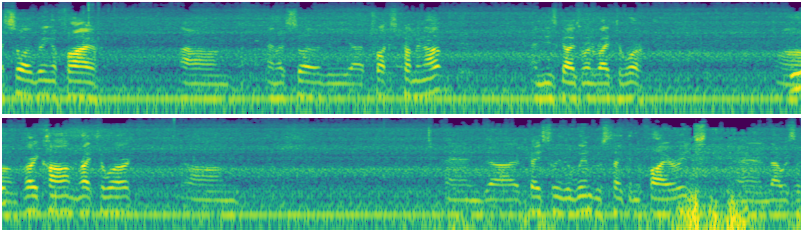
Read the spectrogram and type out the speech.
I saw a ring of fire, um, and I saw the uh, trucks coming up, and these guys went right to work. Um, very calm, right to work. Um, and uh, basically, the wind was taking the fire east, and that was a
